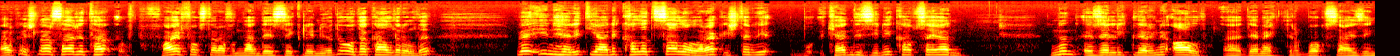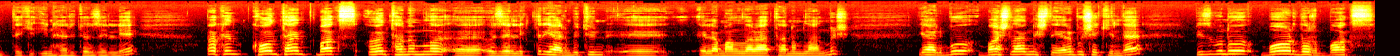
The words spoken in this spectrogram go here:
Arkadaşlar sadece ta Firefox tarafından destekleniyordu. O da kaldırıldı. Ve inherit yani kalıtsal olarak işte bir kendisini kapsayanın özelliklerini al e, demektir. Box sizing'deki inherit özelliği. Bakın content box ön tanımlı e, özelliktir. Yani bütün e, elemanlara tanımlanmış. Yani bu başlangıç değeri bu şekilde. Biz bunu border box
